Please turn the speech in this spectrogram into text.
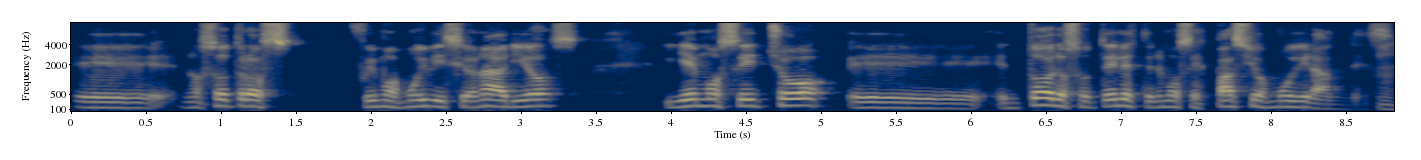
eh, nosotros fuimos muy visionarios y hemos hecho, eh, en todos los hoteles tenemos espacios muy grandes.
